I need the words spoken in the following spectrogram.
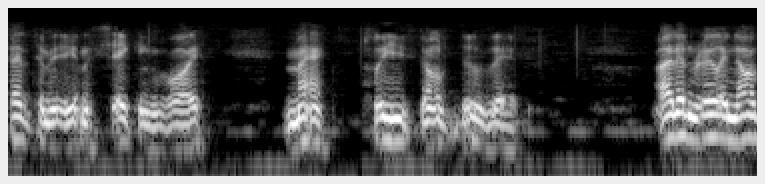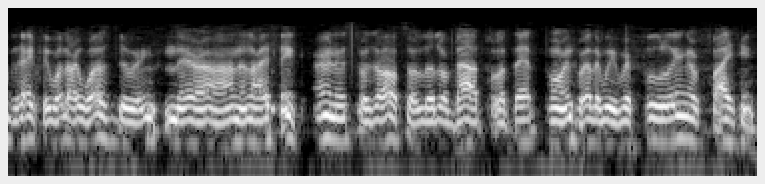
said to me in a shaking voice, Max, please don't do this. I didn't really know exactly what I was doing from there on, and I think Ernest was also a little doubtful at that point whether we were fooling or fighting.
